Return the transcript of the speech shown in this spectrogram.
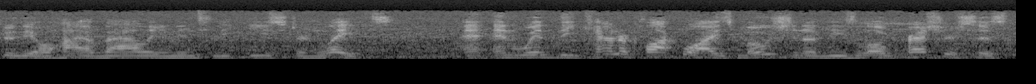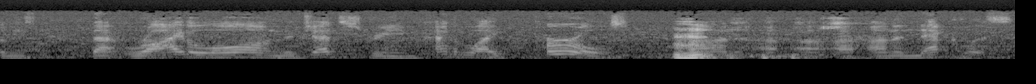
through the Ohio Valley and into the eastern lakes. And, and with the counterclockwise motion of these low pressure systems that ride along the jet stream, kind of like pearls Mhm. on, a, a, a, on a necklace,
